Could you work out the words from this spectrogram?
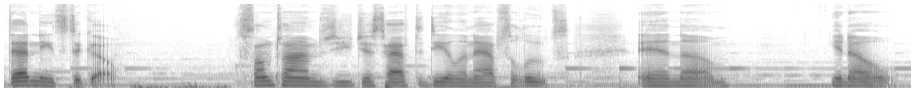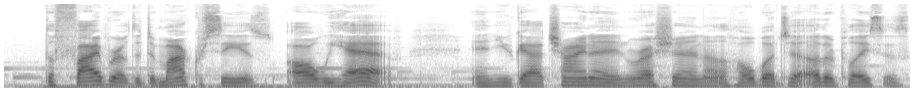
that needs to go. Sometimes you just have to deal in absolutes. And, um, you know, the fiber of the democracy is all we have. And you've got China and Russia and a whole bunch of other places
